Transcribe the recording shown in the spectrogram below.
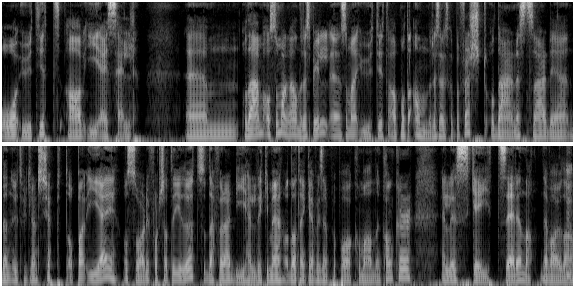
og utgitt av EA selv. Um, og det er også mange andre spill uh, som er utgitt av på en måte andre selskaper først, og dernest så er det den utvikleren kjøpt opp av EA, og så har de fortsatt å gi det ut, så derfor er de heller ikke med. Og da tenker jeg f.eks. på Command and Conquer, eller Skate-serien, da. Det var jo da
